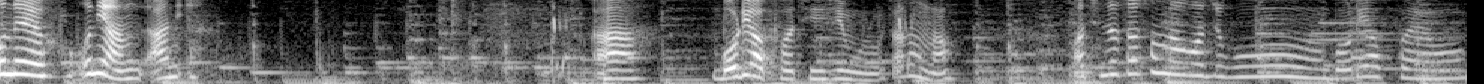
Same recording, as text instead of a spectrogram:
오늘 운이 안 아니. 아 머리 아파 진심으로. 짜증나. 아 진짜 짜증나가지고 머리 아파요.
